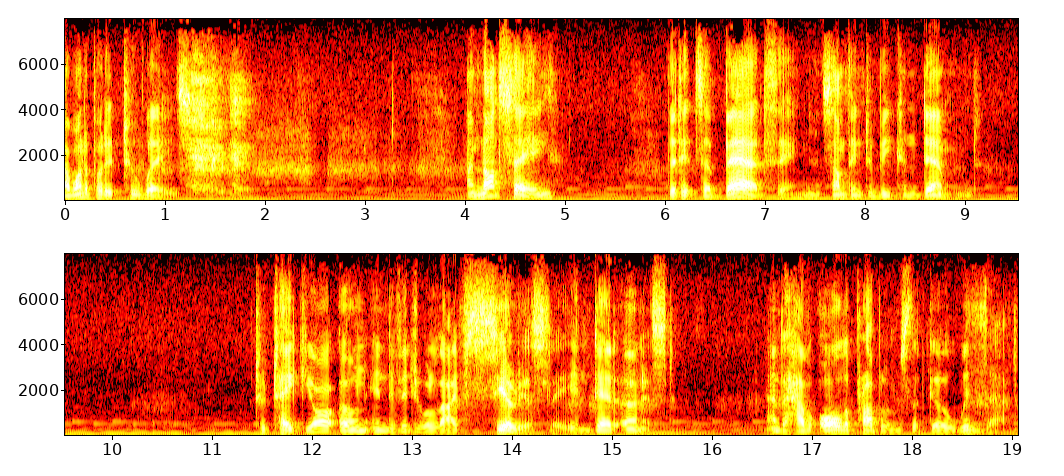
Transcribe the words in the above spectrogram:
I want to put it two ways. I'm not saying that it's a bad thing, something to be condemned, to take your own individual life seriously, in dead earnest, and to have all the problems that go with that.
